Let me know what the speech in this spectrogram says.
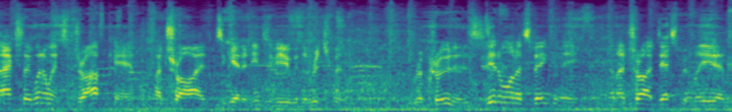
Actually, when I went to draft camp, I tried to get an interview with the Richmond recruiters. Didn't want to speak to me, and I tried desperately, and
